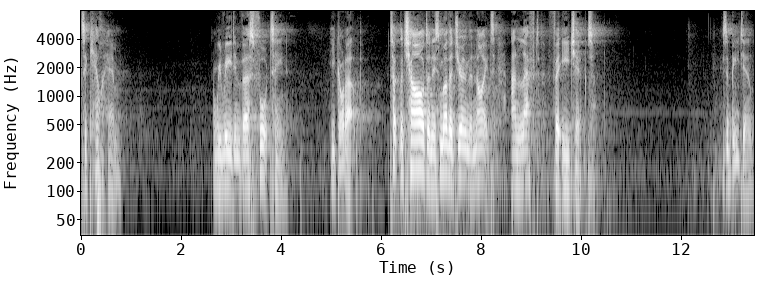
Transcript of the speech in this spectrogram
to kill him. And we read in verse 14 He got up, took the child and his mother during the night, and left for Egypt. He's obedient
